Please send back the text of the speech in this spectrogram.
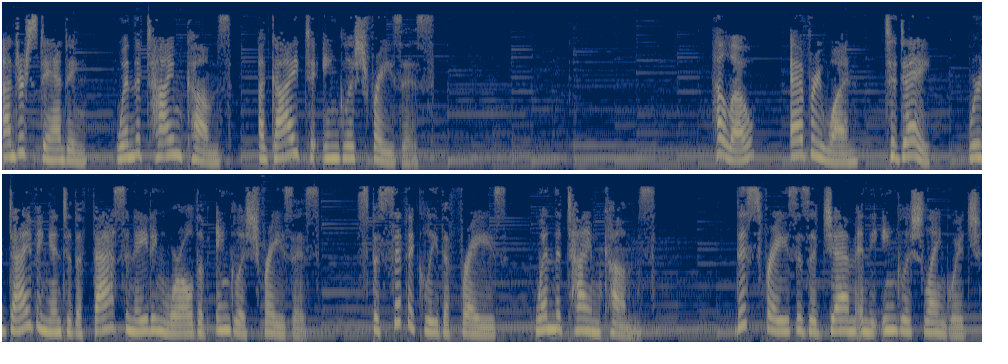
Understanding, when the time comes, a guide to English phrases. Hello, everyone. Today, we're diving into the fascinating world of English phrases, specifically the phrase, when the time comes. This phrase is a gem in the English language,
